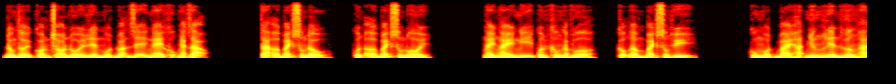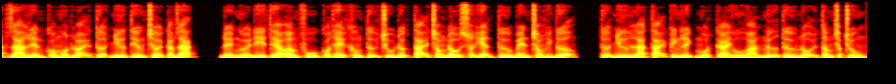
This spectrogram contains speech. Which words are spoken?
đồng thời còn cho nối liền một đoạn dễ nghe khúc nhạc dạo. Ta ở bạch sông đầu, quân ở bạch sông đôi. Ngày ngày nghĩ quân không gặp vua cộng ẩm bạch sông thủy. Cùng một bài hát nhưng liên hương hát ra liền có một loại tựa như tiếng trời cảm giác để người đi theo âm phủ có thể không tự chủ được tại trong đầu xuất hiện từ bên trong hình tượng, tựa như là tại kinh lịch một cái ưu oán nữ tử nội tâm chập trùng.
